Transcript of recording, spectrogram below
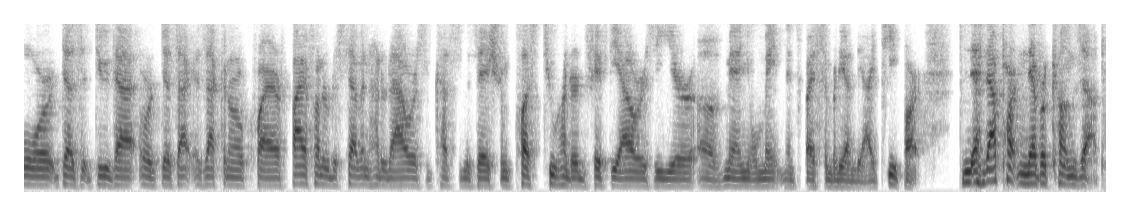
Or does it do that? Or does that is that going to require 500 to 700 hours of customization plus 250 hours a year of manual maintenance by somebody on the IT part? That part never comes up.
